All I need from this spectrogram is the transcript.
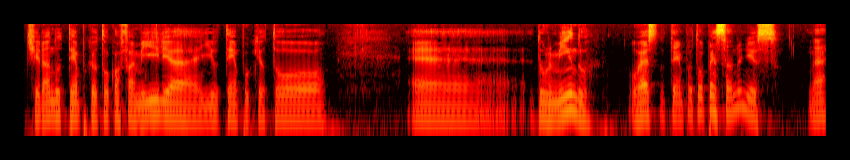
tirando o tempo que eu estou com a família e o tempo que eu estou é, dormindo, o resto do tempo eu estou pensando nisso. Né?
